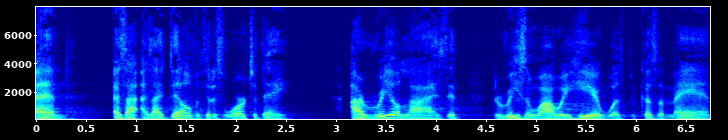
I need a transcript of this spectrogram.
and as I, as I delve into this word today, I realized that the reason why we're here was because a man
